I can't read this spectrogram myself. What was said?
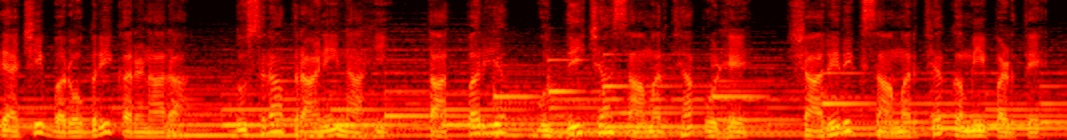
त्याची बरोबरी करणारा दुसरा प्राणी नाही. तात्पर्य बुद्धीच्या सामर्थ्यापुढे शारीरिक सामर्थ्य कमी पडते.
